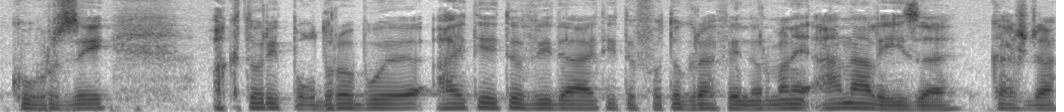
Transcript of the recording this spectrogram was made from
kurzy a ktorý podrobuje aj tieto videá, aj tieto fotografie normálne analýze. Každá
